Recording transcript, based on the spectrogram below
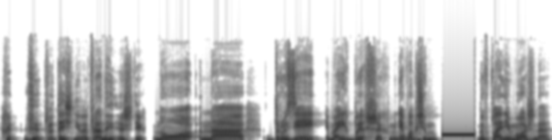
Уточнила про нынешних. Но на друзей моих бывших мне, в общем, ну, в плане можно.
